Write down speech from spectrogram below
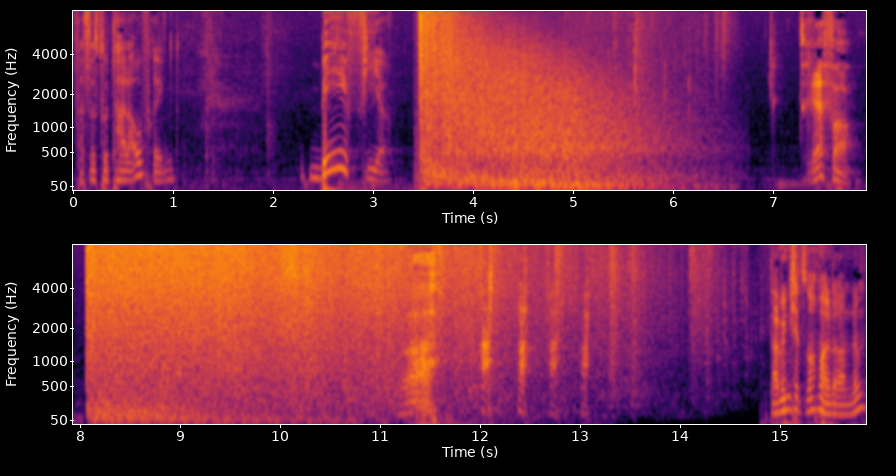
Das ist total aufregend. B4. Treffer. Da bin ich jetzt nochmal dran, ne?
